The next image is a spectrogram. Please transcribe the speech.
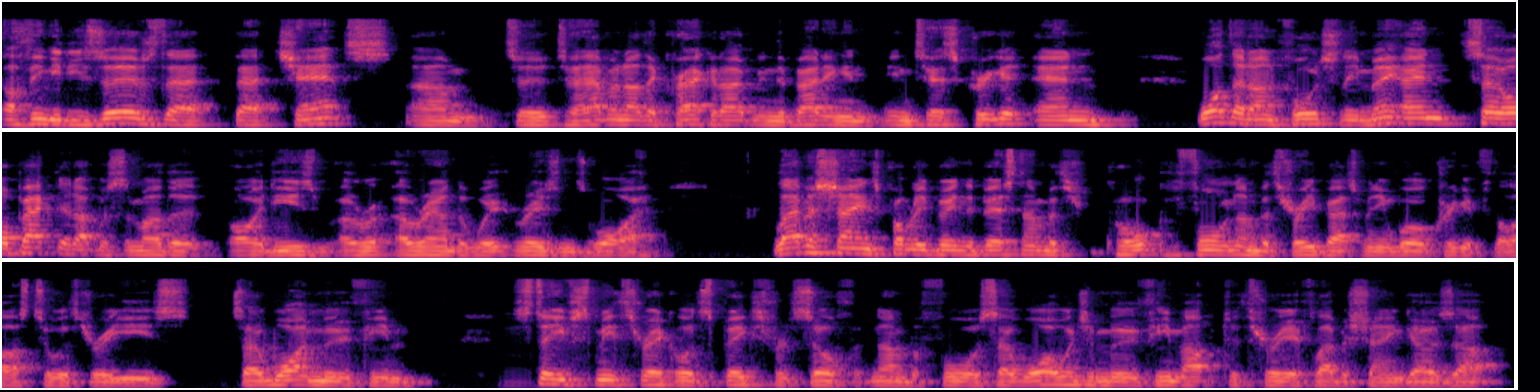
I think he deserves that that chance um, to to have another crack at opening the batting in, in Test cricket. And what that unfortunately means, and so I'll back that up with some other ideas ar- around the reasons why. Labuschagne's probably been the best number th- perform number three batsman in world cricket for the last two or three years. So why move him? Mm. Steve Smith's record speaks for itself at number four. So why would you move him up to three if Labuschagne goes up?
